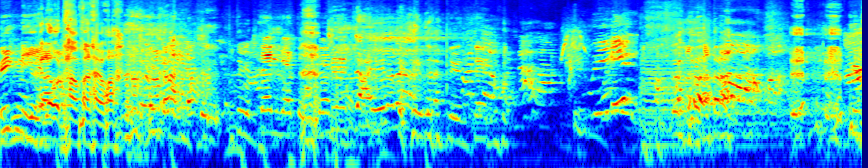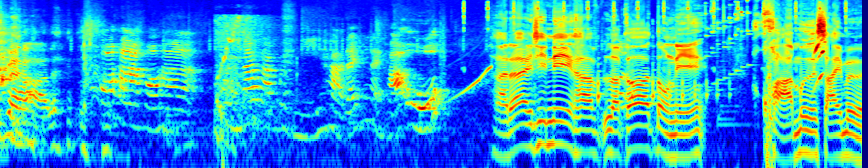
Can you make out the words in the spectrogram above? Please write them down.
วิ่งหนีกระโดดทำอะไรวะ ตื่นเต้นไงตื่นเต้นดีใจแล้วตื่นเต้นคนน่ารักวิ่งวิ่งไปหาเลยข้อห้าข้อห้าคนน่ารักแบบนี้หาได้ที่ไหนคะโอ้หาได้ที่นี่ครับ แล้วก็ตรงนี้ ขวามือซ้ายมือ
